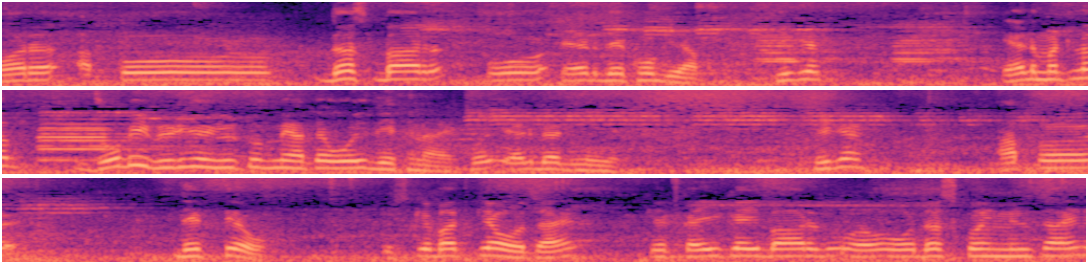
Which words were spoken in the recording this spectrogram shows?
और आपको दस बार वो ऐड देखोगे आप। ठीक है? ऐड मतलब जो भी वीडियो यूट्यूब में आता है, वही देखना है। कोई ऐड बैड नहीं है। ठीक है? आप देखते हो। उसके बाद क्या होता है कि कई कई बार वो दस कोइन मिलता है,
